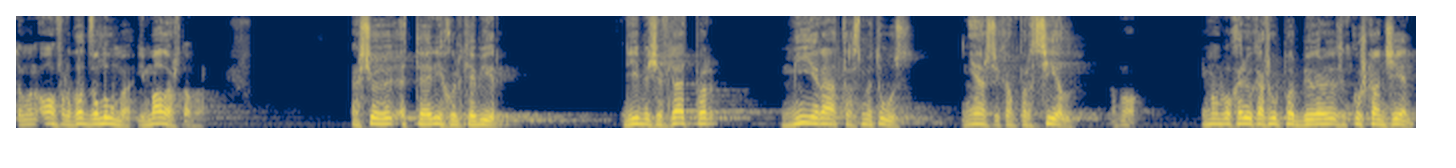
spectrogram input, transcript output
domethënë afër dhjetë volume, i madh është, apo. Është që Et-Tarihul Kebir, libër që flet për mijëra transmetues, njerëz që kanë përcjell, apo, Imam Buhariu ka shkru për biografitë kush kanë qenë,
